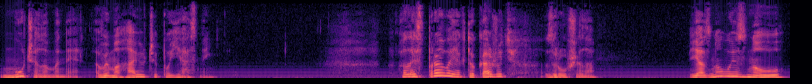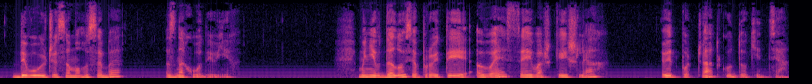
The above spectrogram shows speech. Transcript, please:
мучило мене, вимагаючи пояснень. Але справа, як то кажуть, зрушила. Я знову і знову, дивуючи самого себе, знаходив їх. Мені вдалося пройти весь цей важкий шлях від початку до кінця.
